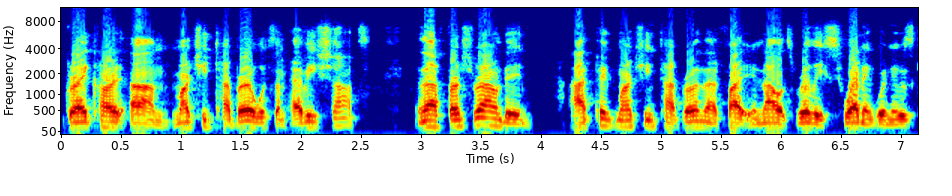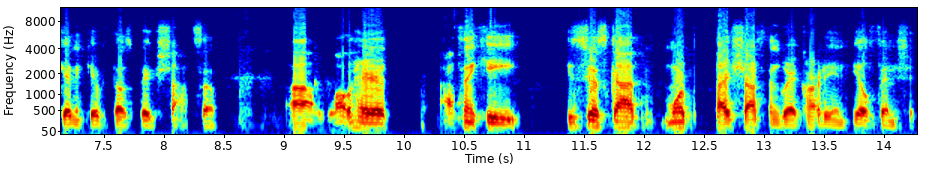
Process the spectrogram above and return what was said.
Greg Hardy, um, Marcin Tybura with some heavy shots in that first round. And I picked Marcin Tybura in that fight, and I was really sweating when he was getting hit with those big shots. So uh, Walt Harris, I think he he's just got more precise shots than Greg Hardy, and he'll finish it.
